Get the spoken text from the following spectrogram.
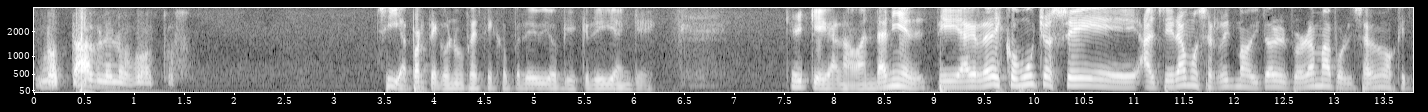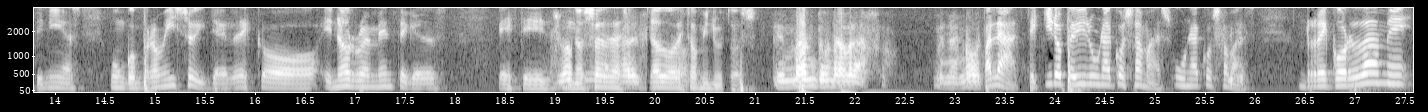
notable los votos. Sí, aparte con un festejo previo que creían que, que, ganaban. Daniel, te agradezco mucho. Se alteramos el ritmo habitual del programa porque sabemos que tenías un compromiso y te agradezco enormemente que este, nos hayas dado estos minutos. Te mando un abrazo. Buenas noches. Palá, te quiero pedir una cosa más, una cosa más. Recordame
